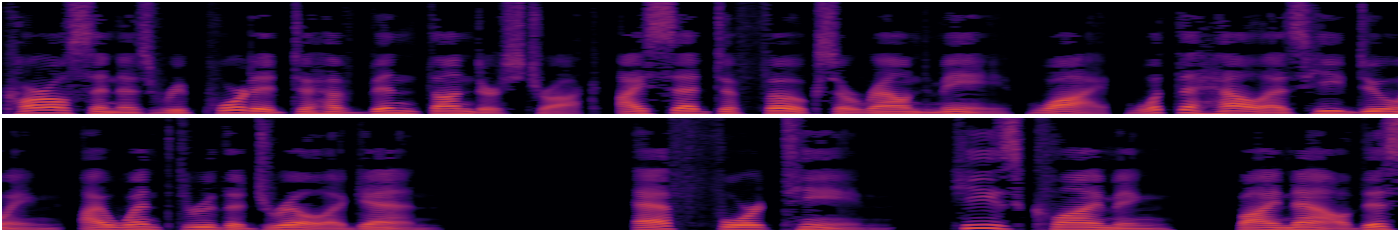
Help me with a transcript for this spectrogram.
Carlson is reported to have been thunderstruck. I said to folks around me, why, what the hell is he doing? I went through the drill again. F-14. He's climbing, by now this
